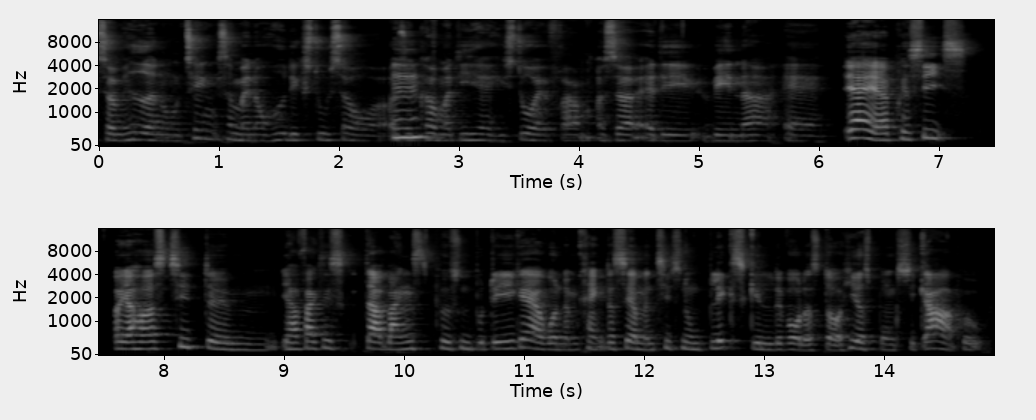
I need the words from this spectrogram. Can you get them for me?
som hedder nogle ting, som man overhovedet ikke stusser over. Og Mm. så kommer de her historier frem, og så er det venner af... Ja, ja, præcis. Og jeg har også tit, øh, jeg har faktisk, der er mange på sådan bodegaer rundt omkring, der ser man tit sådan nogle blikskilte, hvor der står Hirsprung cigar på.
